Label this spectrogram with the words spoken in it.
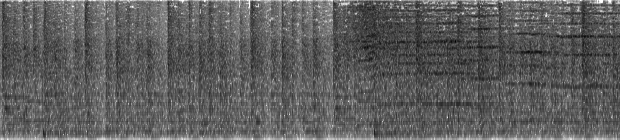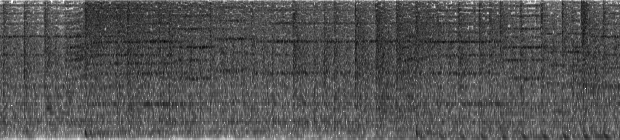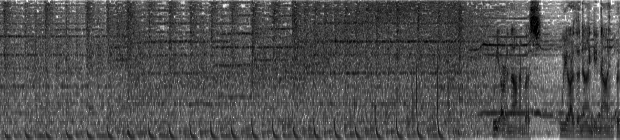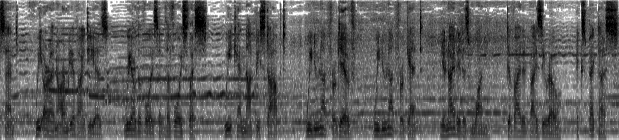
Anonymous. We are the 99%. We are an army of ideas. We are the voice of the voiceless. We cannot be stopped. We do not forgive. We do not forget. United as one. Divided by zero. Expect us.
